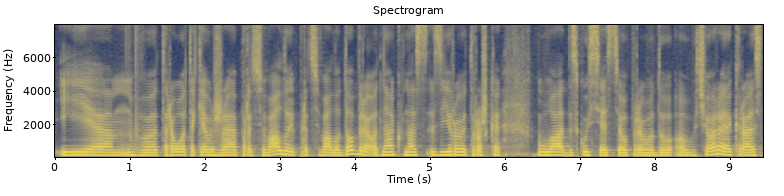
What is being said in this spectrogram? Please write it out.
і ем, в ТРО таке вже працювало і працювало добре. Однак в нас з Ірою трошки була дискусія з цього приводу вчора, якраз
